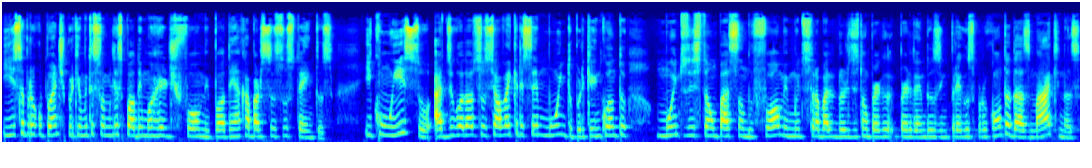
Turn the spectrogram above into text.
e isso é preocupante porque muitas famílias podem morrer de fome, podem acabar seus sustentos. E com isso, a desigualdade social vai crescer muito, porque enquanto muitos estão passando fome, muitos trabalhadores estão per perdendo os empregos por conta das máquinas,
